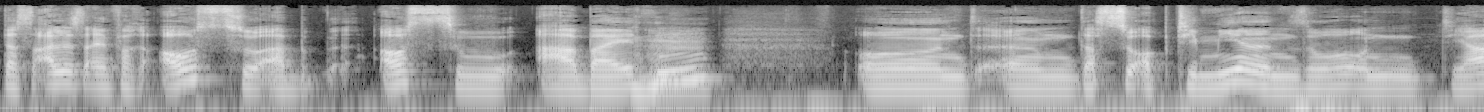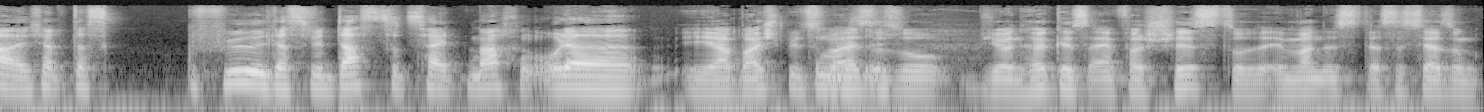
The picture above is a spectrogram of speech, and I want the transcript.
das alles einfach auszuab auszuarbeiten und ähm, das zu optimieren so. Und ja, ich habe das Gefühl, dass wir das zurzeit machen. Oder Ja, beispielsweise so, Björn Höcke ist ein Faschist oder irgendwann ist, das ist ja so ein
